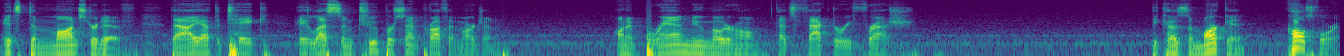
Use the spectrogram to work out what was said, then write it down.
It's demonstrative that I have to take a less than 2% profit margin on a brand new motorhome that's factory fresh because the market calls for it.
